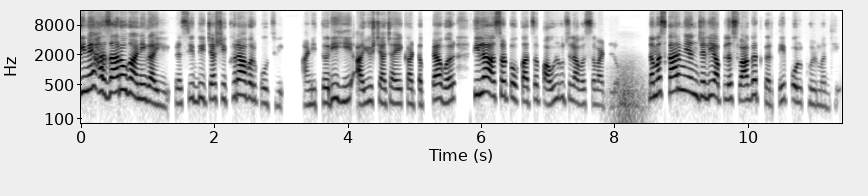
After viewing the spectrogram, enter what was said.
तिने हजारो गाणी गायली प्रसिद्धीच्या शिखरावर पोचली आणि तरीही आयुष्याच्या एका टप्प्यावर तिला असं टोकाचं पाऊल उचलावंसं वाटलं. नमस्कार मी अंजली आपलं स्वागत करते पोलखोलमध्ये.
